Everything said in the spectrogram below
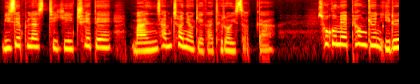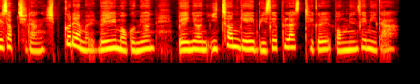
미세 플라스틱이 최대 13,000여 개가 들어 있었다. 소금의 평균 일일 섭취량 10g을 매일 먹으면 매년 2,000개의 미세 플라스틱을 먹는 셈이다.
